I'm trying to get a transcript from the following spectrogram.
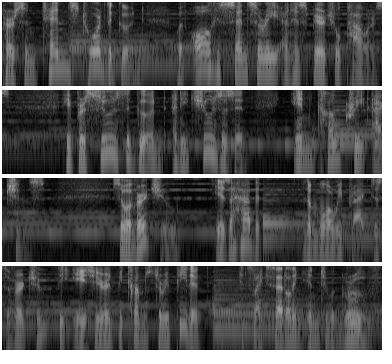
person tends toward the good with all his sensory and his spiritual powers. He pursues the good and he chooses it in concrete actions. So a virtue is a habit. The more we practice the virtue, the easier it becomes to repeat it. It's like settling into a groove.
